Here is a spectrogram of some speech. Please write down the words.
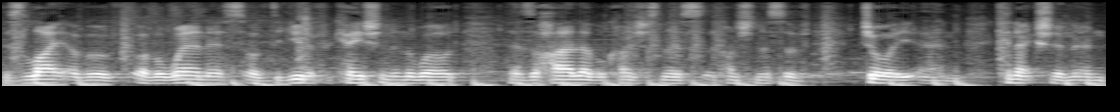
this light of, of, of, awareness of the unification in the world. There's a higher level consciousness, a consciousness of joy and connection, and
